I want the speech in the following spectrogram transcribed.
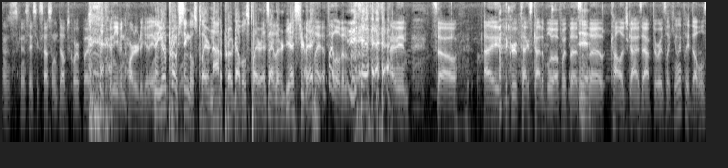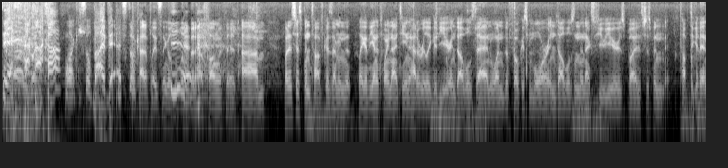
I was going to say success on the dubs court, but it's been even harder to get in. No, you're a pro singles player, not a pro doubles player, as I learned yesterday. I play, I play a little bit of both. Yeah. I mean, so I the group text kind of blew up with the, some yeah. of the college guys afterwards. Like, you only play doubles? Yeah. Like, well, I can still buy that. Still kind of play singles yeah. a little bit, have fun with it. Um, but it's just been tough because I mean, like at the end of 2019, I had a really good year in doubles. Then wanted to focus more in doubles in the next few years, but it's just been tough to get in.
